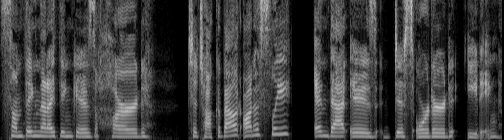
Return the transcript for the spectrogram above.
something that I think is hard to talk about, honestly, and that is disordered eating.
